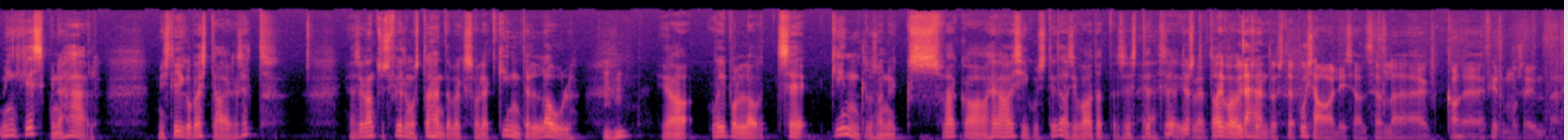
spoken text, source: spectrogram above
mingi keskmine hääl, mis liigub hästi aeglaselt ja see kantusfirmus tähendab, eks ole, kindel laul mm. -hmm. ja võib-olla vot see kindlus on üks väga hea asi, kust edasi vaadata, sest ja, et just Taivo ütleb tähenduste pusa oli seal selle ka, firmuse ümber.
